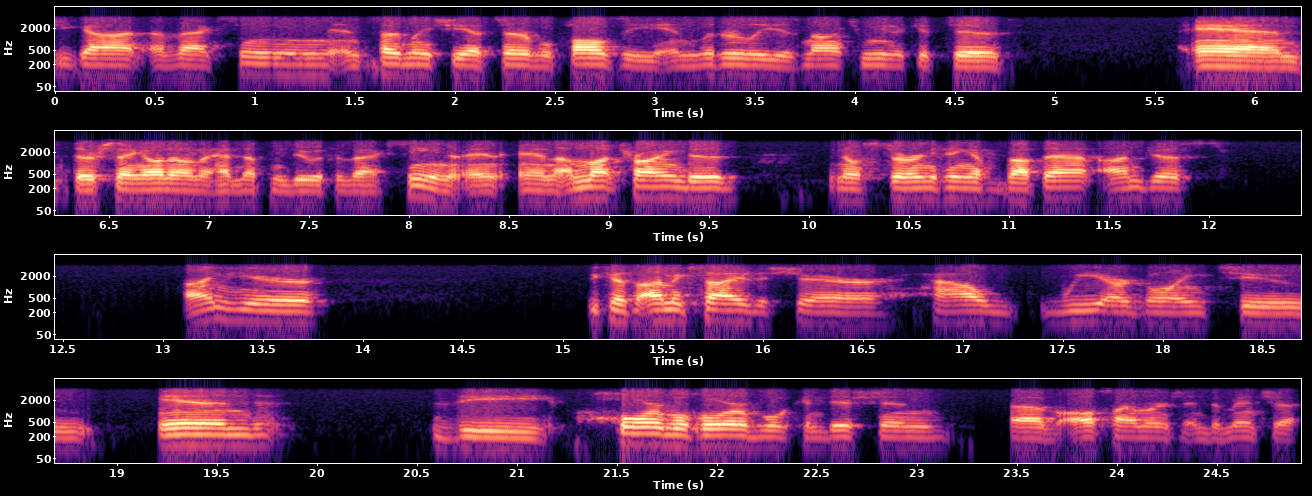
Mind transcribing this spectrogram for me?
she got a vaccine, and suddenly she has cerebral palsy and literally is non-communicative. And they're saying, "Oh no, it had nothing to do with the vaccine." And and I'm not trying to, you know, stir anything up about that. I'm just, I'm here because I'm excited to share how we are going to end the horrible, horrible condition of Alzheimer's and dementia.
